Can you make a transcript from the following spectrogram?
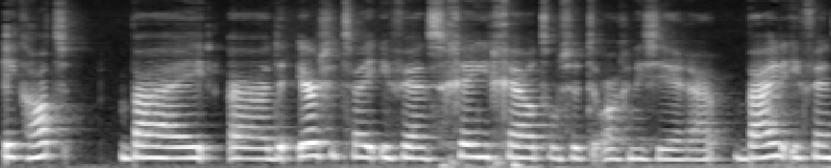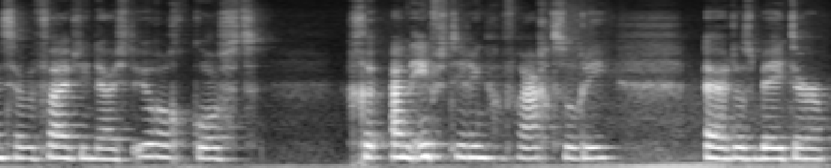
ik had bij uh, de eerste twee events geen geld om ze te organiseren. Beide events hebben 15.000 euro gekost. Ge aan investering gevraagd, sorry. Uh, dat is beter.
